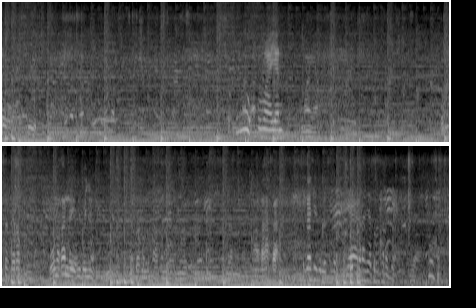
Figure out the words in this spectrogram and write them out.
Uh, lumayan. Lumayan. Kamu terkerap. Kan dari banyak. Apa apa yang apa? Kasih dulu. Ya. Aja, aja. Ya.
